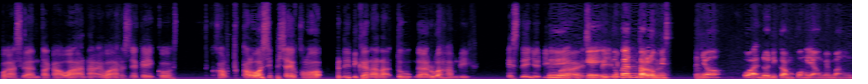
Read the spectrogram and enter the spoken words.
penghasilan takawa anak wa harusnya kayak iko kalau kalau wa sih percaya kalau pendidikan anak tuh ngaruh Hamdi SD-nya di Oke, mana oke. SMP-nya Itu kan kalau misalnya wak do di kampung yang memang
